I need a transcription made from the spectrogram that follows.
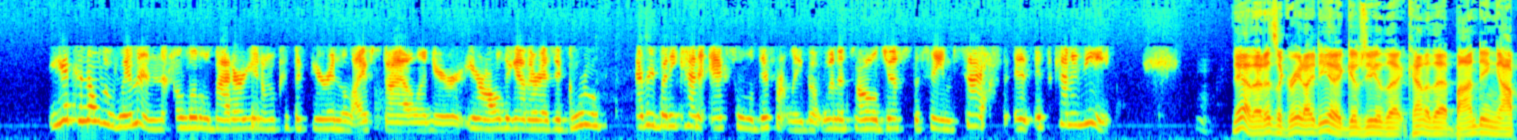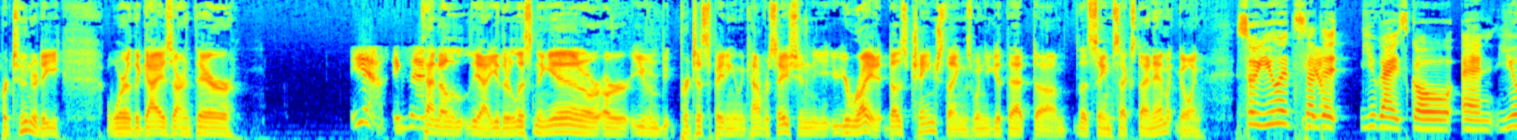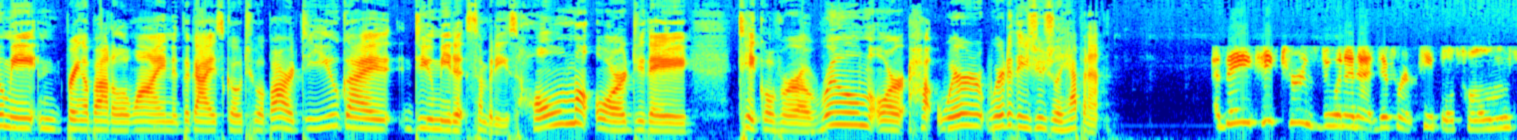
you get to know the women a little better, you know, because if you're in the lifestyle and you're you're all together as a group, everybody kind of acts a little differently. But when it's all just the same sex, it, it's kind of neat. Yeah, that is a great idea. It gives you that kind of that bonding opportunity where the guys aren't there Yeah, exactly. kind of yeah either listening in or, or even participating in the conversation you're right it does change things when you get that um, the same sex dynamic going So you had said Yep. that you guys go and you meet and bring a bottle of wine. The guys go to a bar. Do you guys do you meet at somebody's home or do they take over a room or how, where where do these usually happen at? they take turns doing it at different people's homes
